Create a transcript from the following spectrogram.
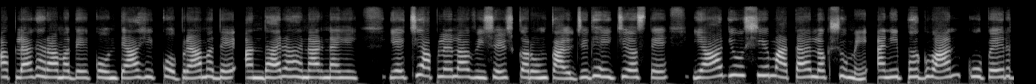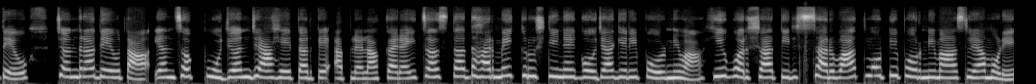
आपल्या घरामध्ये कोणत्याही कोपऱ्यामध्ये अंधार राहणार नाही. याची आपल्याला विशेष करून काळजी घ्यायची असते. या दिवशी माता लक्ष्मी आणि भगवान कुबेर देव चंद्र देवता यांचं पूजन जे आहे तर ते आपल्याला करायचं असतं. धार्मिक दृष्टीने गोजागिरी पौर्णिमा ही वर्षातील सर्वात मोठी पौर्णिमा असल्यामुळे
